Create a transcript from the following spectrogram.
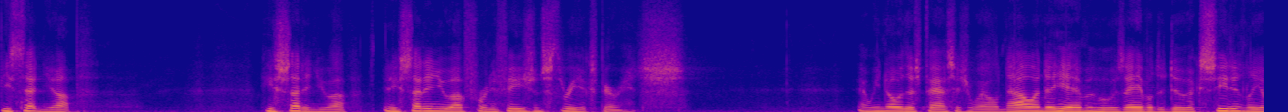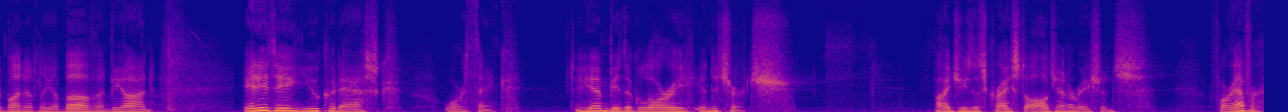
He's setting you up. He's setting you up. And he's setting you up for an Ephesians 3 experience. And we know this passage well. Now unto him who is able to do exceedingly abundantly above and beyond anything you could ask or think. To him be the glory in the church by Jesus Christ to all generations, forever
